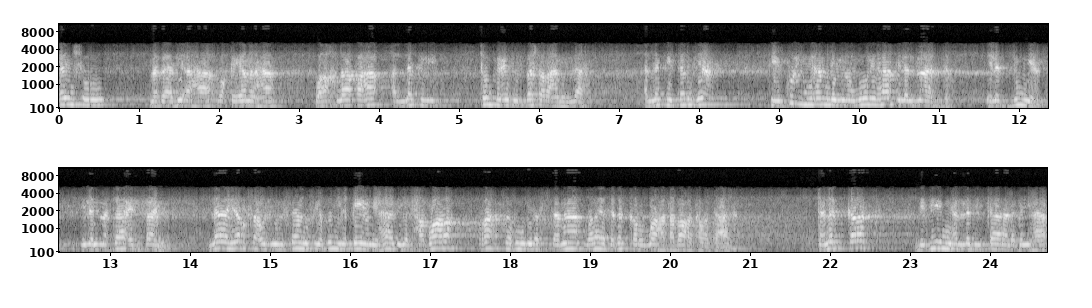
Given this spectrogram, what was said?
تنشر مبادئها وقيمها وأخلاقها التي تبعد البشر عن الله التي ترجع في كل أمر من أمورها إلى المادة إلى الدنيا إلى المتاع الفاني. لا يرفع الإنسان في ظل قيم هذه الحضارة رأسه إلى السماء ولا يتذكر الله تبارك وتعالى. تنكرت لدينها الذي كان لديها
